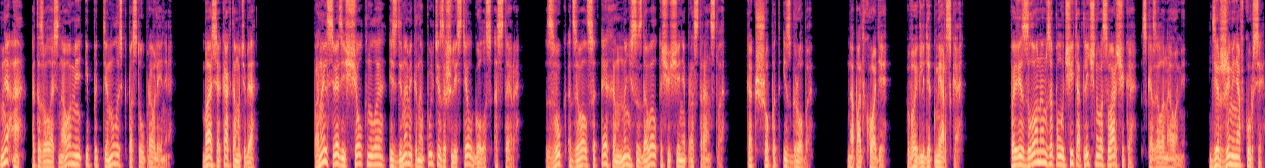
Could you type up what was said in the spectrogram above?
«Не-а», — отозвалась Наоми и подтянулась к посту управления. «Бася, как там у тебя?» Панель связи щелкнула, из динамика на пульте зашелестел голос Астера. Звук отзывался эхом, но не создавал ощущения пространства, как шепот из гроба. «На подходе. Выглядит мерзко». «Повезло нам заполучить отличного сварщика», — сказала Наоми. «Держи меня в курсе».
